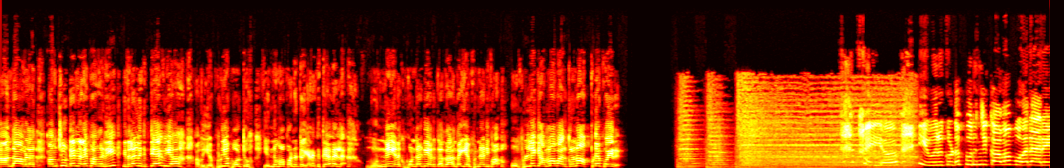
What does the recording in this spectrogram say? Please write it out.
நான் தான் அவளை அமுச்சு விட்டேன்னு நினைப்பாங்கடி இதெல்லாம் எனக்கு தேவையா? அவ எப்படியோ போட்டும் என்னமா பண்ணட்டும் எனக்கு தேவையில்லை. ஒண்ணு எனக்கு பொண்டாட்டியா இருக்கிறதா இருந்தா என் பின்னாடி வா. உன் பிள்ளைக்கு அம்மாவா இருக்கணும்னா அப்படியே போயிரு. ஐயோ இவரு கூட புரிஞ்சுக்காம போறாரே.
